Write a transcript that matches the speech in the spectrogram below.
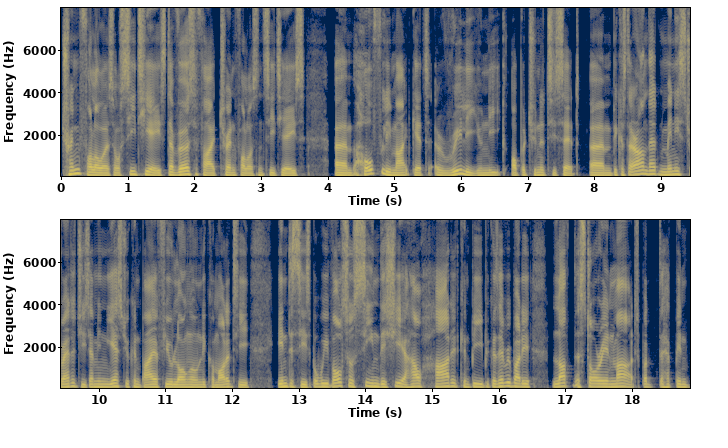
trend followers or CTAs, diversified trend followers and CTAs, um, hopefully might get a really unique opportunity set um, because there aren't that many strategies. I mean, yes, you can buy a few long only commodity indices, but we've also seen this year how hard it can be because everybody loved the story in March, but they have been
